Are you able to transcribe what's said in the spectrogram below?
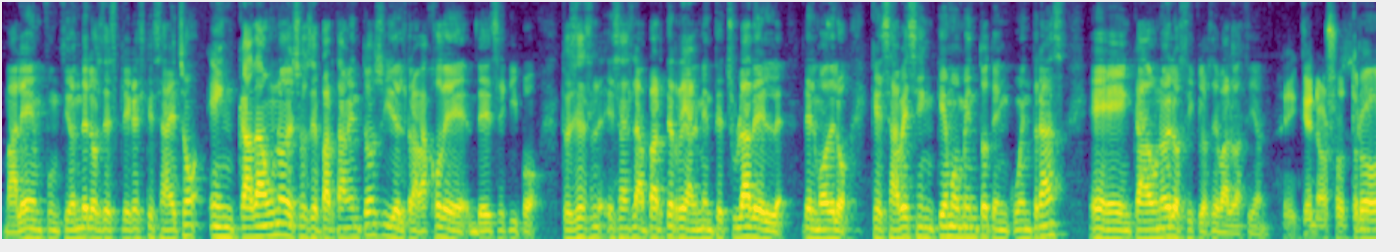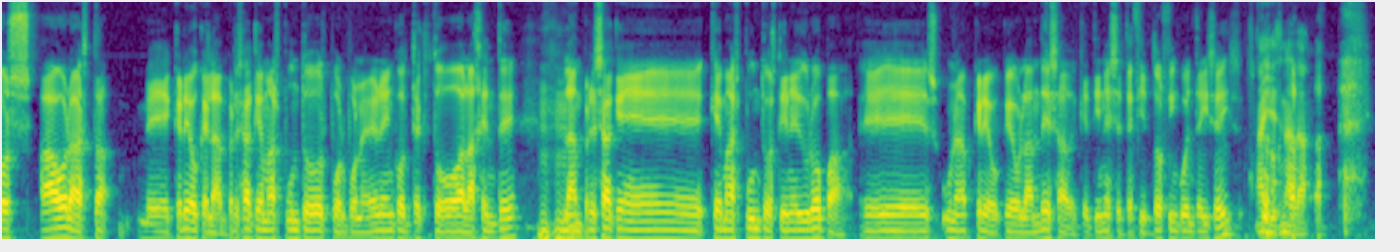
¿Vale? En función de los despliegues que se ha hecho en cada uno de esos departamentos y del trabajo de, de ese equipo. Entonces, esa es, la parte realmente chula del, del modelo, que sabes en qué momento te encuentras eh, en cada uno de los ciclos de evaluación. Y que nosotros ahora está, creo que la empresa que más puntos, por poner en contexto a la gente, la empresa que, que más puntos tiene de Europa es una, creo que holandesa, que tiene 756, Ahí es nada.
